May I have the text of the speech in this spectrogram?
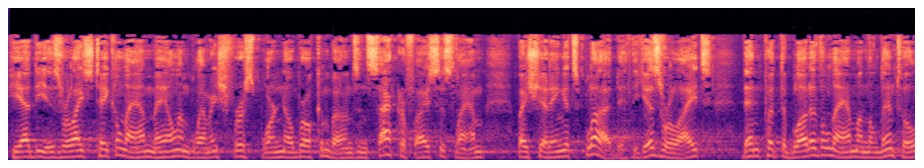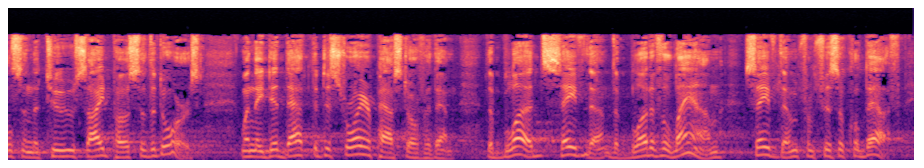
He had the Israelites take a lamb, male and blemished, firstborn, no broken bones, and sacrifice this lamb by shedding its blood. The Israelites then put the blood of the lamb on the lintels and the two side posts of the doors. When they did that, the destroyer passed over them. The blood saved them. The blood of the lamb saved them from physical death.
